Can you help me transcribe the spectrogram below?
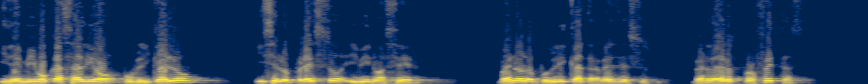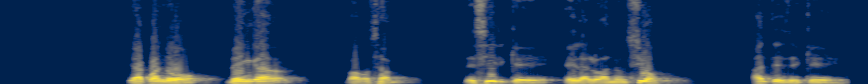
y de mi boca salió, publiquélo, lo presto y vino a ser. Bueno, lo publica a través de sus verdaderos profetas. Ya cuando venga vamos a decir que él lo anunció antes de que,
